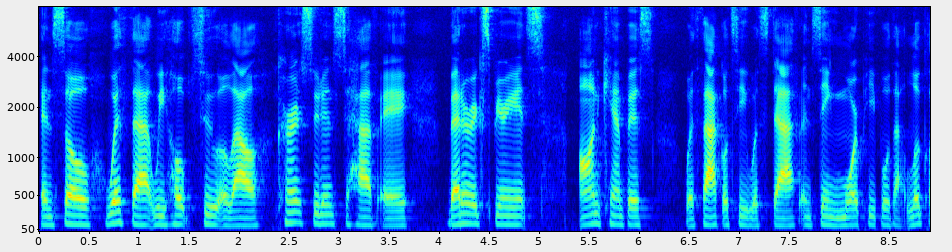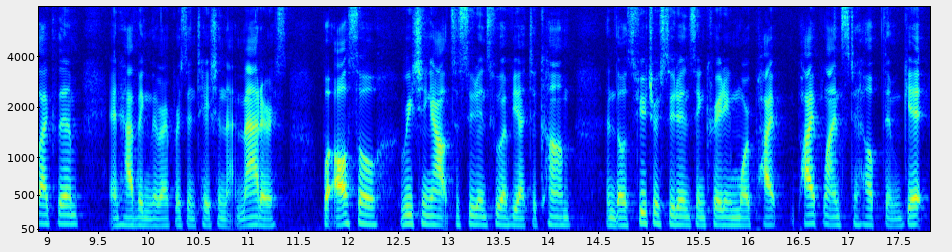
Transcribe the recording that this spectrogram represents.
And so with that, we hope to allow current students to have a better experience on campus with faculty, with staff, and seeing more people that look like them and having the representation that matters, but also reaching out to students who have yet to come and those future students and creating more pipe pipelines to help them get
